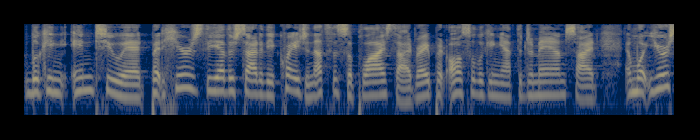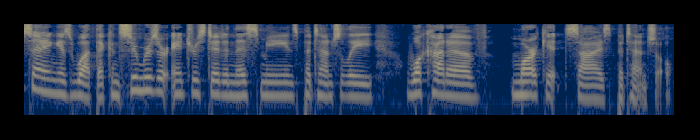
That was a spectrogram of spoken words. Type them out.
looking into it. But here's the other side of the equation that's the supply side, right? But also looking at the demand side. And what you're saying is what? That consumers are interested in this means potentially what kind of market size potential?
